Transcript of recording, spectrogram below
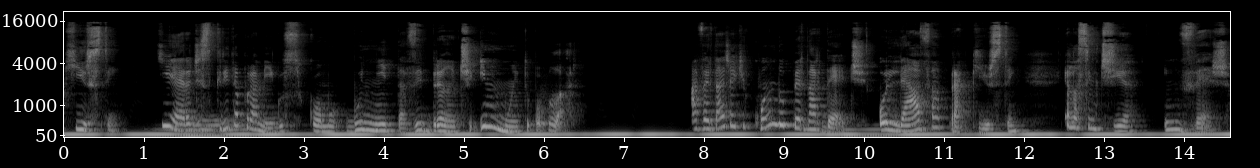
Kirsten, que era descrita por amigos como bonita, vibrante e muito popular. A verdade é que quando Bernadette olhava para Kirsten, ela sentia inveja.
